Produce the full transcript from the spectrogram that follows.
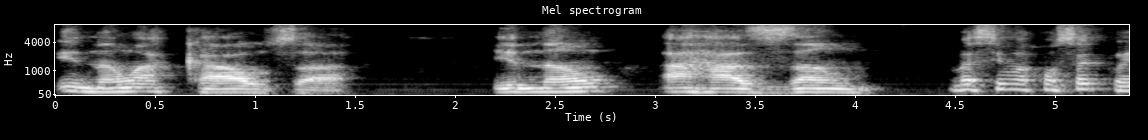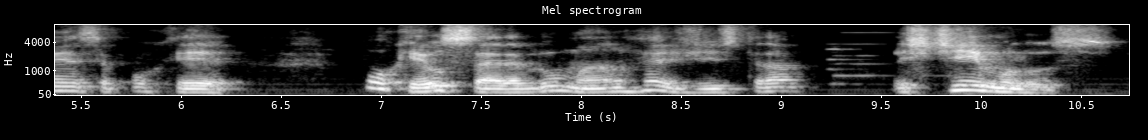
e não a causa, e não a razão, mas sim uma consequência. Por quê? Porque o cérebro humano registra estímulos,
